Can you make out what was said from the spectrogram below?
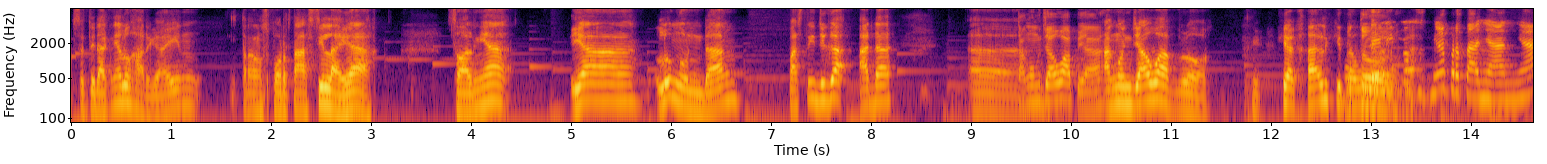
setidaknya lu hargain transportasi lah ya. Soalnya ya lu ngundang pasti juga ada eh, Tanggung jawab ya. tanggung jawab loh. ya kali kita Betul. Jadi maksudnya pertanyaannya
